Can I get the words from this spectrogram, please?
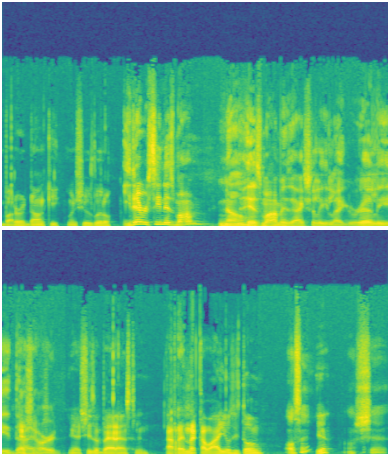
bought her a donkey when she was little. You never seen his mom? No. His mom is actually like really Yeah, she- diehard. Yeah, she's a badass dude. Arrenda caballos y todo. Oh, sí? Yeah, Oh, shit.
